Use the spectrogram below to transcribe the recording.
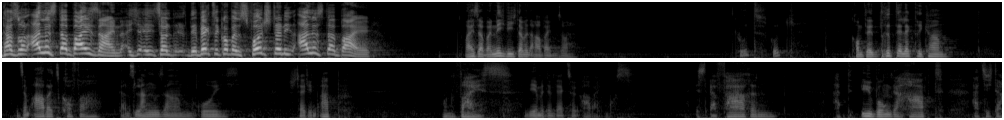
da, soll alles dabei sein. Ich, ich soll, der Werkzeugkoffer ist vollständig, alles dabei. Weiß aber nicht, wie ich damit arbeiten soll. Gut, gut. Kommt der dritte Elektriker mit seinem Arbeitskoffer, ganz langsam, ruhig, stellt ihn ab und weiß, wie er mit dem Werkzeug arbeiten muss. Ist erfahren, hat Übung gehabt, hat sich da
